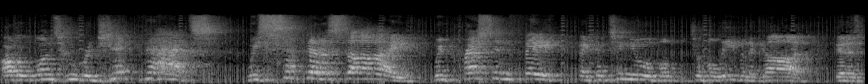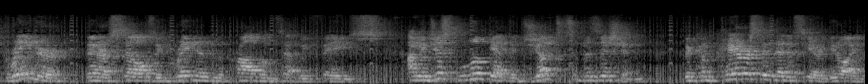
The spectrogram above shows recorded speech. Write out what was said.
are the ones who reject that. We set that aside. We press in faith and continue to believe in a God that is greater than ourselves and greater than the problems that we face. I mean, just look at the juxtaposition, the comparison that is here. You know, I,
